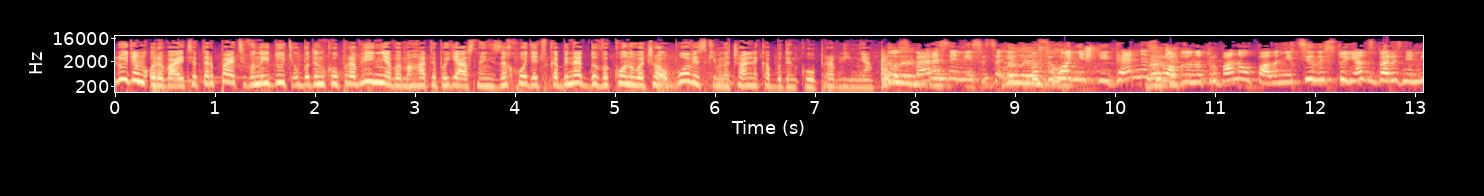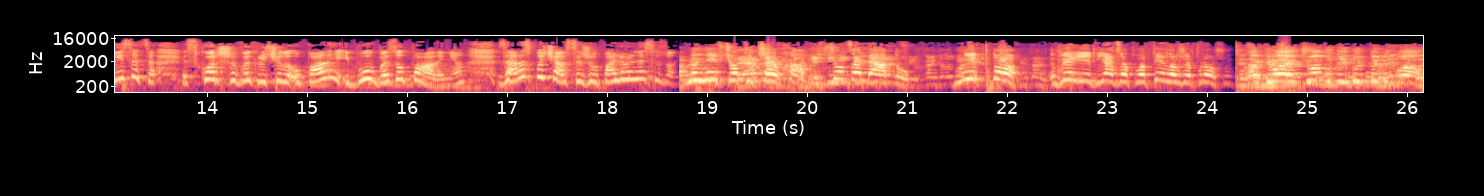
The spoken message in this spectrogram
Людям уривається терпець. Вони йдуть у будинку управління вимагати пояснень. Заходять в кабінет до виконувача обов'язків начальника будинку управління. З березня місяця і по сьогоднішній день не зроблено труба на опалення. Цілий стояк з березня місяця скорше виключили опалення і був без опалення. Зараз почався вже опалювальний сезон. Мені все тече в хаті, все залято. Ніхто вирів, я заплатила вже прошу. Навдівають чоботи, йдуть на підвал.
